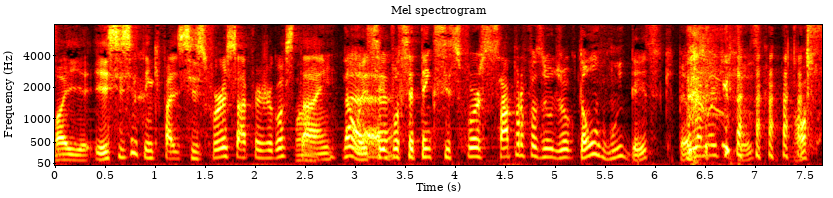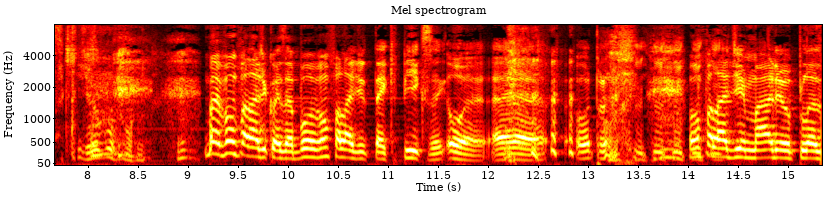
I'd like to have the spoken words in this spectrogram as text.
Olha, esse você tem que fazer, se esforçar pra eu gostar, ah. hein? Não, é. esse você tem que se esforçar pra fazer um jogo tão ruim desse, que pelo amor de Deus. Nossa, que jogo ruim. Mas vamos falar de coisa boa, vamos falar de Tech Pix, ou, é, outro. vamos falar de Mario Plus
